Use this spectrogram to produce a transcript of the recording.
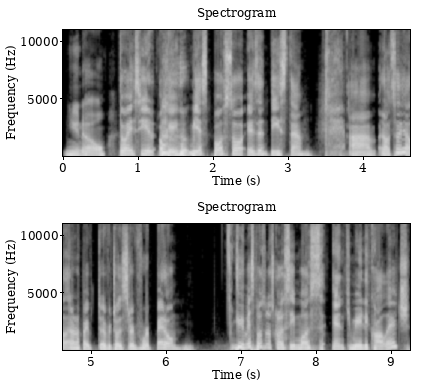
you know Te voy a decir, ok, mi esposo es dentista. Um, and I'll tell you, I don't know if I've ever told this story before, pero yo y mi esposo nos conocimos en Community College.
